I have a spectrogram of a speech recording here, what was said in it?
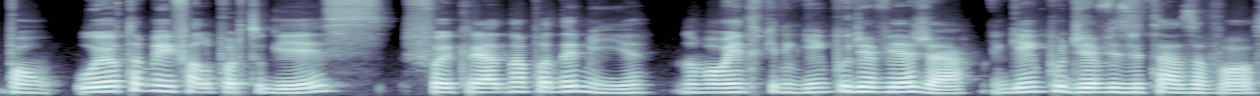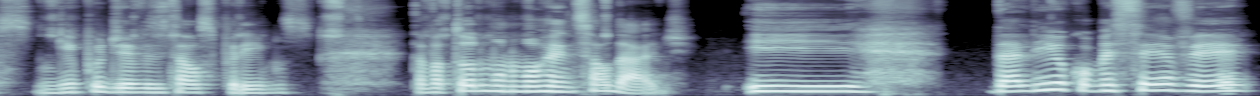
Bom, o Eu Também Falo Português foi criado na pandemia, no momento que ninguém podia viajar, ninguém podia visitar as avós, ninguém podia visitar os primos. Tava todo mundo morrendo de saudade. E dali eu comecei a ver,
